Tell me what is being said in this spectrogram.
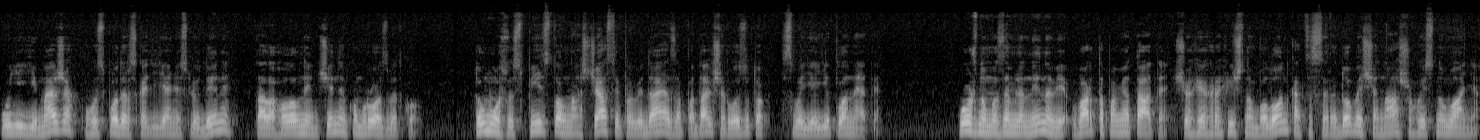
У її межах господарська діяльність людини стала головним чинником розвитку. Тому суспільство в наш час відповідає за подальший розвиток своєї планети. Кожному землянинові варто пам'ятати, що географічна оболонка це середовище нашого існування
